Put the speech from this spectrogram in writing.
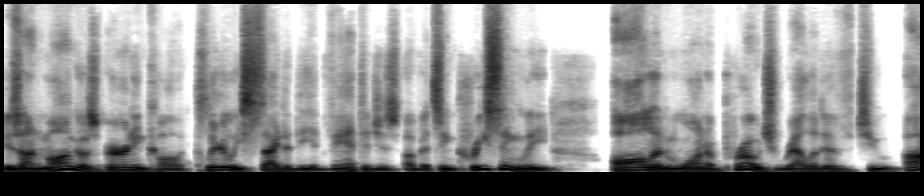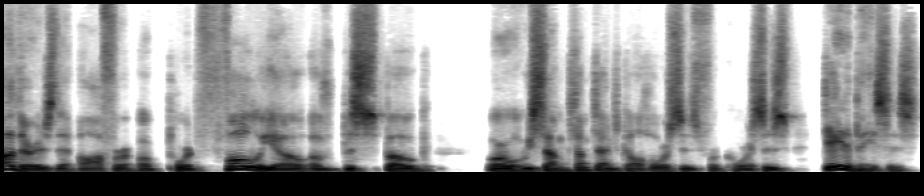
is on Mongo's earning call, it clearly cited the advantages of its increasingly all-in-one approach relative to others that offer a portfolio of bespoke or what we some, sometimes call horses for courses databases.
